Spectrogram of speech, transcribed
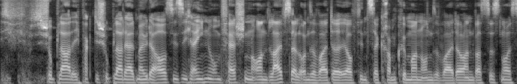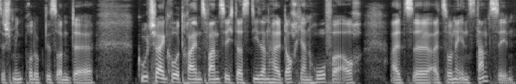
ich, Schublade, ich packe die Schublade halt mal wieder aus, die sich eigentlich nur um Fashion und Lifestyle und so weiter auf Instagram kümmern und so weiter und was das neueste Schminkprodukt ist und äh, Gutscheincode 23, dass die dann halt doch Jan Hofer auch als, äh, als so eine Instanz sehen.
